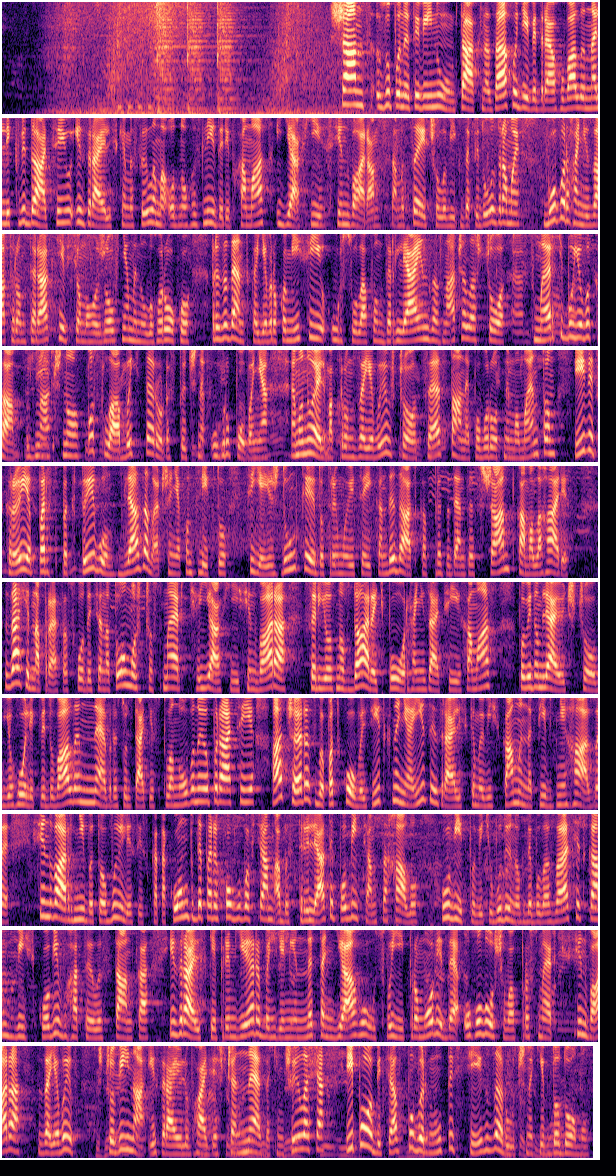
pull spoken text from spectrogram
Шанс зупинити війну так на заході відреагували на ліквідацію ізраїльськими силами одного з лідерів Хамас Яхї Сінвара. Саме цей чоловік за підозрами був організатором терактів 7 жовтня минулого року. Президентка Єврокомісії Урсула фон дер Ляєн зазначила, що смерть бойовика значно послабить терористичне угруповання. Еммануель Макрон заявив, що це стане поворотним моментом і відкриє перспективу для завершення конфлікту. Цієї ж думки дотримується і кандидатка в президенти США Камала Гарріс. Західна преса сходиться на тому, що смерть Яхії Сінвара серйозно вдарить по організації Хамас. Повідомляють, що його ліквідували не в результаті спланованої операції, а через випадкове зіткнення із ізраїльськими військами на півдні Гази. Сінвар нібито виліз із катакомб, де переховувався, аби стріляти по бійцям Цахалу. У відповідь у будинок, де була засідка, військові вгатили з танка. Ізраїльський прем'єр Бен'ямін Нетаньягу у своїй промові, де оголошував про смерть Сінвара, заявив, що війна Ізраїлю в Газі ще не закінчилася, і пообіцяв повернути всіх заручників додому.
